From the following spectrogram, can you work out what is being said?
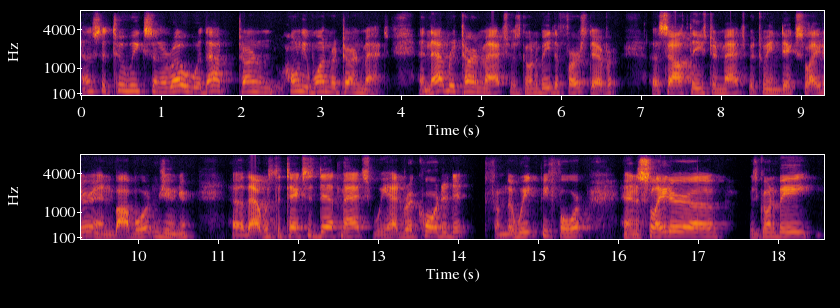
That's the two weeks in a row without turn only one return match. And that return match was going to be the first ever a southeastern match between Dick Slater and Bob Orton Jr. Uh, that was the Texas Death Match. We had recorded it from the week before, and Slater uh, was going to be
